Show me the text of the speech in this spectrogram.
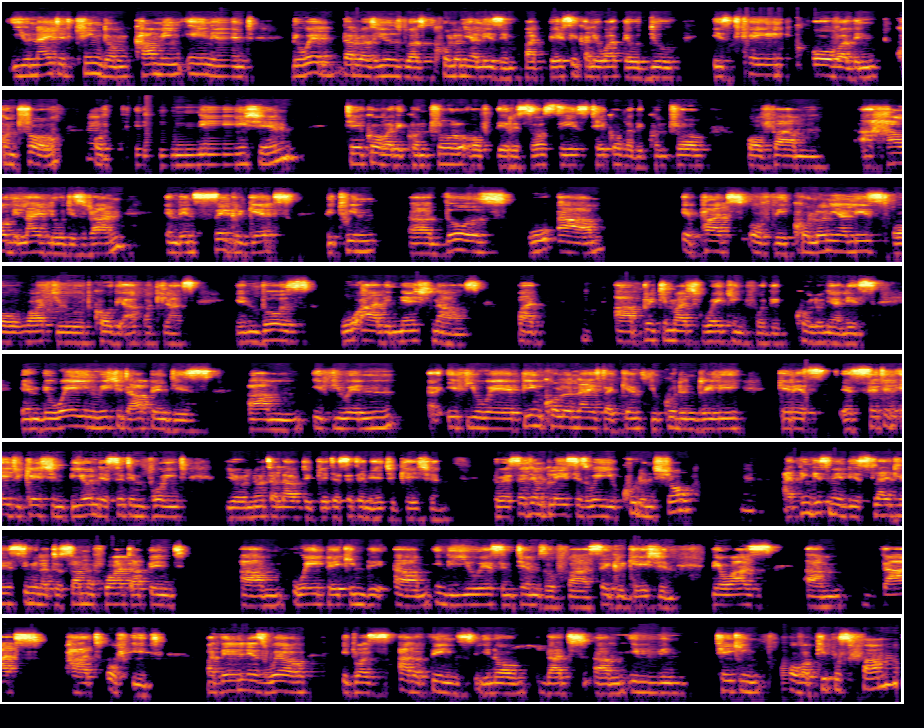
United Kingdom coming in, and the word that was used was colonialism. But basically, what they would do is take over the control of the nation, take over the control of the resources, take over the control of um, uh, how the livelihood is run, and then segregate between uh, those who are a part of the colonialist or what you would call the upper class, and those who are the nationals, but are pretty much working for the colonialists. And the way in which it happened is um, if you were uh, if you were being colonized against, you couldn't really get a certain education beyond a certain point. You're not allowed to get a certain education. There were certain places where you couldn't shop. Mm. I think this may be slightly similar to some of what happened um, way back in the um, in the U.S. in terms of uh, segregation. There was um, that part of it, but then as well, it was other things, you know, that um, even taking over people's farms.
